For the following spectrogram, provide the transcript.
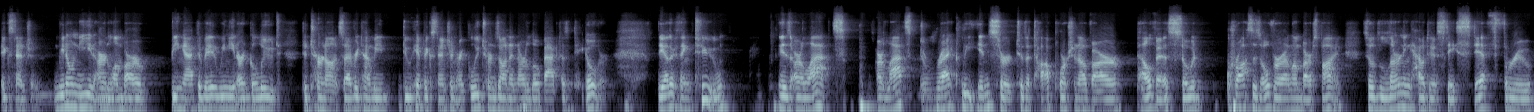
extension. We don't need our lumbar being activated. We need our glute to turn on. So every time we do hip extension, our glute turns on and our low back doesn't take over. The other thing too is our lats. Our lats directly insert to the top portion of our pelvis. So it crosses over our lumbar spine. So learning how to stay stiff through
